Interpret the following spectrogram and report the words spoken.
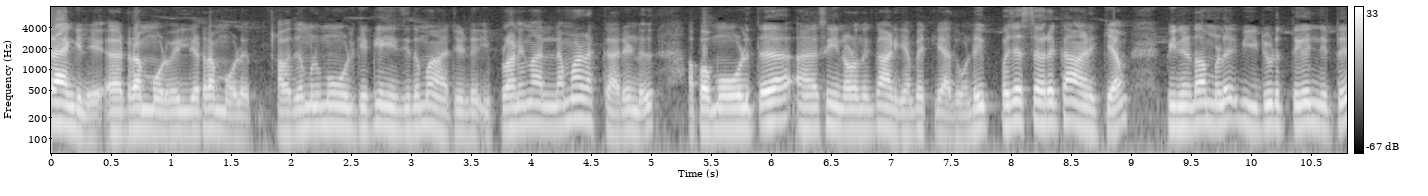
ടാങ്കിൽ ഡ്രമ്മോൾ വലിയ ഡ്രമ്മോൾ അത് നമ്മൾ മുകളിലേക്ക് ക്ലീൻ ചെയ്ത് മാറ്റിയിട്ടുണ്ട്. ഇപ്പോഴാണെങ്കിൽ നല്ല മഴക്കാരുണ്ട്. അപ്പോൾ മുകളിലത്തെ സീനോടൊന്നും കാണിക്കാൻ പറ്റില്ല. അതുകൊണ്ട് ഇപ്പോൾ ജസ്റ്റ് അവരെ കാണിക്കാം. പിന്നീട് നമ്മൾ വീഡിയോ എടുത്ത് കഴിഞ്ഞിട്ട്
